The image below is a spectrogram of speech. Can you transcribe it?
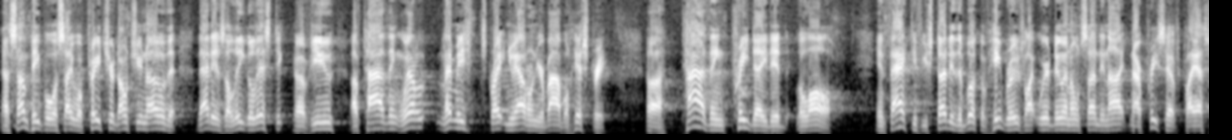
Now, some people will say, well, preacher, don't you know that that is a legalistic uh, view of tithing? Well, let me straighten you out on your Bible history. Uh, tithing predated the law. In fact, if you study the book of Hebrews, like we're doing on Sunday night in our precepts class,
